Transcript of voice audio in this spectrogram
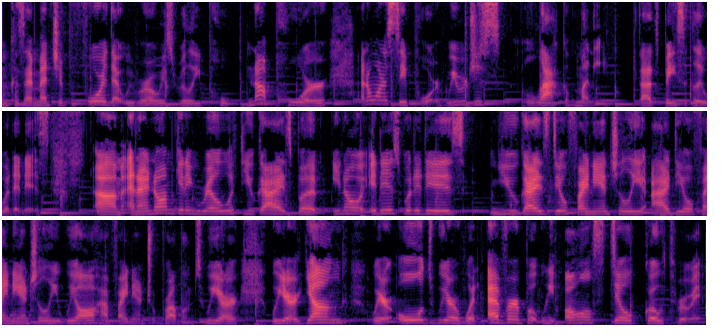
Because um, i mentioned before that we were always really po- not poor i don't want to say poor we were just lack of money. That's basically what it is. Um, and i know i'm getting real with you guys but you know it is what it is. You guys deal financially. I deal financially. We all have financial problems. We are we are young. We are old. We are whatever but we all still go through it.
